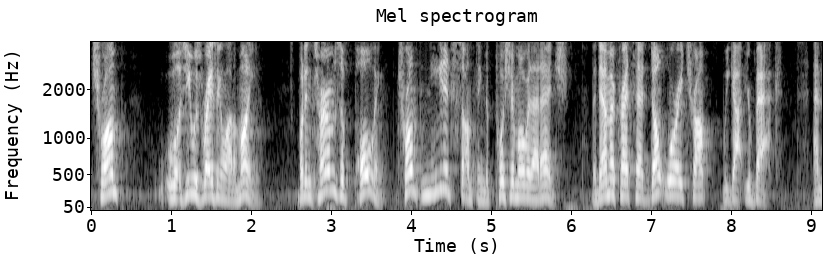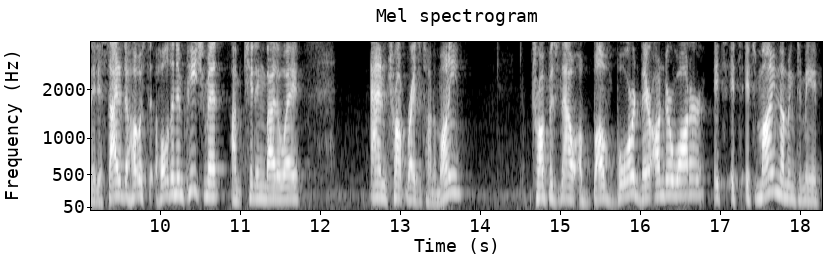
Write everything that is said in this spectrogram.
Trump, well, he was raising a lot of money. But in terms of polling, Trump needed something to push him over that edge. The Democrats said, don't worry, Trump, we got your back. And they decided to host it, hold an impeachment. I'm kidding, by the way. And Trump raised a ton of money. Trump is now above board. They're underwater. It's, it's, it's mind numbing to me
